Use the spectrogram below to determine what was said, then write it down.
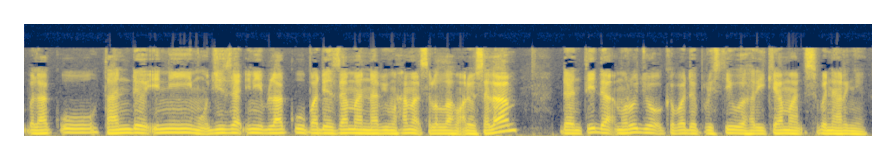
berlaku, tanda ini, mukjizat ini berlaku pada zaman Nabi Muhammad sallallahu alaihi wasallam dan tidak merujuk kepada peristiwa hari kiamat sebenarnya.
